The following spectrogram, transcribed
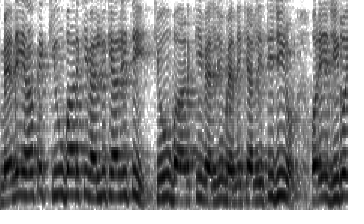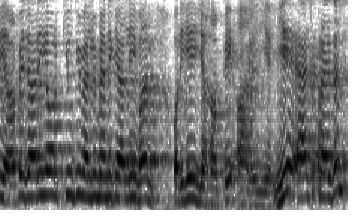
मैंने यहाँ पे क्यू बार की वैल्यू क्या ली थी? क्यू बार की वैल्यू मैंने क्या ली थी? ज़ीरो और ये ज़ीरो यहाँ पे जा रही है, और क्यू की वैल्यू मैंने क्या ली? वन और ये यहाँ पे आ रही है। ये एट प्रेजेंट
